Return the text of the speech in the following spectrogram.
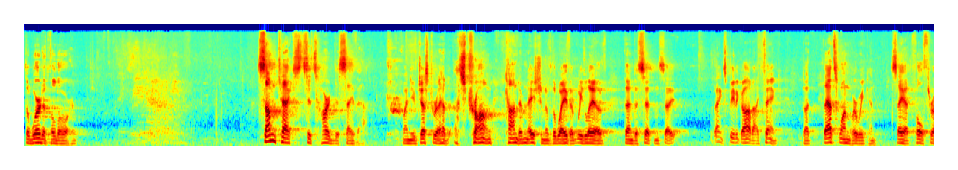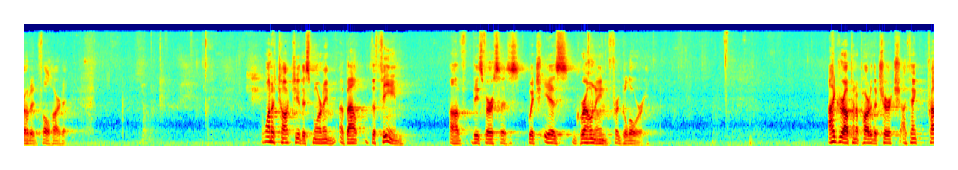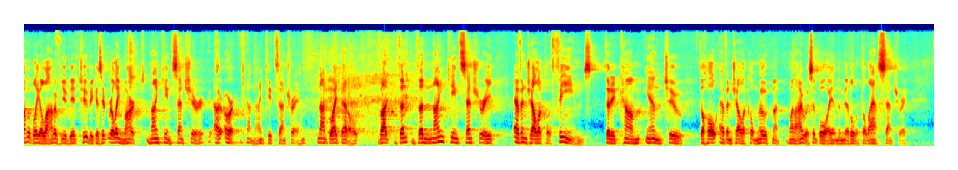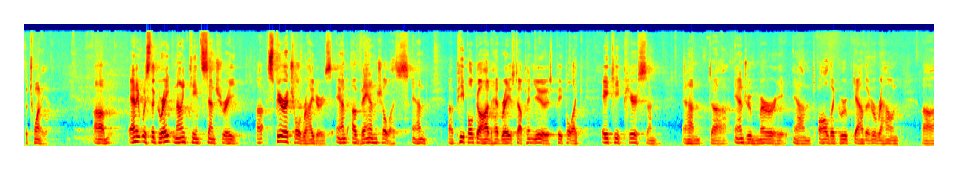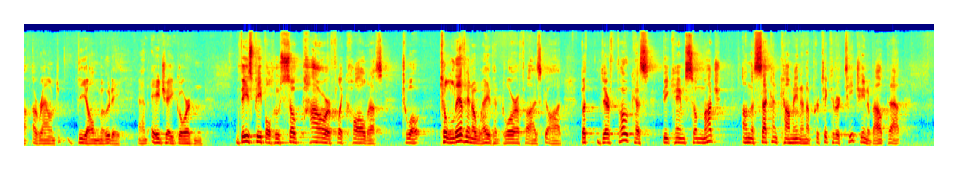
The word of the Lord. Some texts, it's hard to say that. When you've just read a strong condemnation of the way that we live, than to sit and say, Thanks be to God, I think. But that's one where we can say it full throated, full hearted. I want to talk to you this morning about the theme of these verses, which is groaning for glory. I grew up in a part of the church, I think probably a lot of you did too, because it really marked 19th century, or, or yeah, 19th century, I'm not quite that old, but the, the 19th century evangelical themes that had come into the whole evangelical movement when I was a boy in the middle of the last century, the 20th. Um, and it was the great 19th century uh, spiritual writers and evangelists and uh, people God had raised up and used, people like A.T. Pierson and uh, Andrew Murray and all the group gathered around, uh, around D.L. Moody and A.J. Gordon. These people who so powerfully called us to, a, to live in a way that glorifies God. But their focus became so much on the second coming and a particular teaching about that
